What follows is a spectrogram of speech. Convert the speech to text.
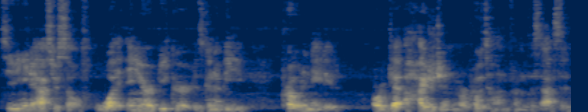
So you need to ask yourself, what in your beaker is going to be protonated or get a hydrogen or a proton from this acid?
